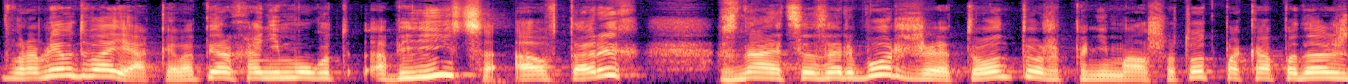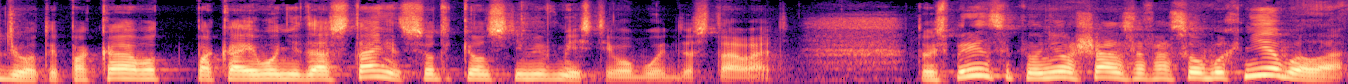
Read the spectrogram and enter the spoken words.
проблема двоякая. Во-первых, они могут объединиться, а во-вторых, зная Цезарь Борджия, то он тоже понимал, что тот пока подождет, и пока, вот, пока его не достанет, все-таки он с ними вместе его будет доставать. То есть, в принципе, у него шансов особых не было.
